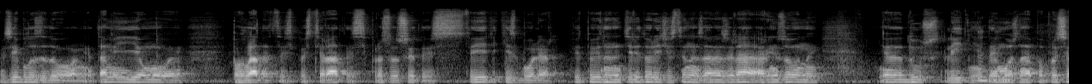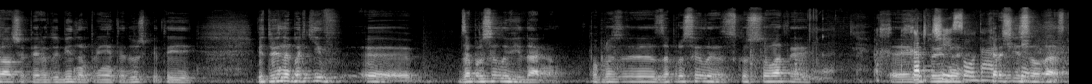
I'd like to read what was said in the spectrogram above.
Всі були задоволені. Там і є умови погладитись, постиратись, просушитись, стоїть якийсь боляр. Відповідно, на території частини зараз жира організований е, душ літній, де можна, попрацювавши перед обідом, прийняти душ, піти. Відповідно, батьків е, запросили в їдальню. Е, Запросили скуштувати е, Харчі солдатські. Харчі солдатські.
